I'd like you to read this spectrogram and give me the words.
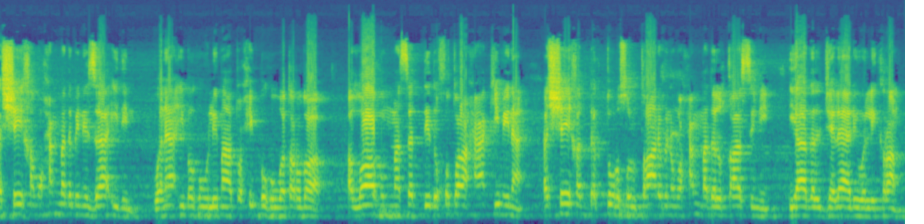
الشيخ محمد بن زائد ونائبه لما تحبه وترضى اللهم سدد خطى حاكمنا الشيخ الدكتور سلطان بن محمد القاسمي يا ذا الجلال والإكرام.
